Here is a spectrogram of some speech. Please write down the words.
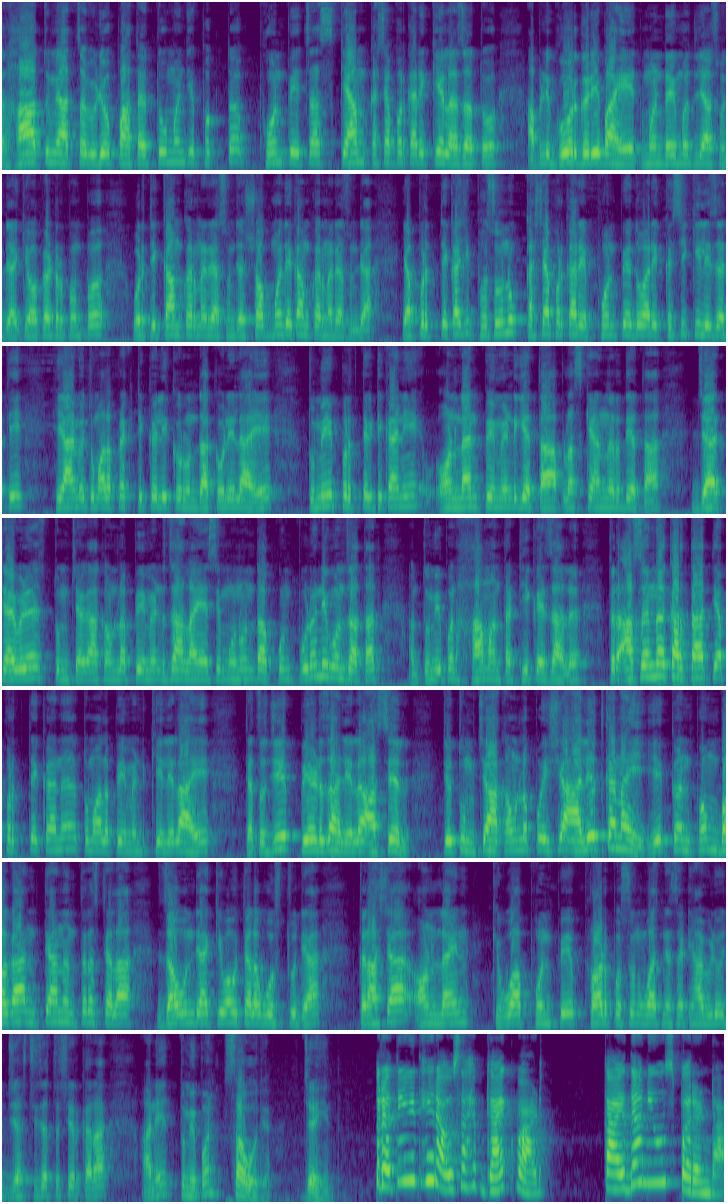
तर हा तुम्ही आजचा व्हिडिओ पाहताय तो म्हणजे फक्त फोनपेचा स्कॅम कशा प्रकारे केला जातो? आपले गोरगरीब आहेत मंडईमधले असू द्या किंवा पेट्रोल पंप वरती काम करणारे असू द्या शॉपमध्ये काम करणारे असू द्या या प्रत्येकाची फसवणूक कशा प्रकारे फोनपेद्वारे कशी केली जाते हे आम्ही तुम्हाला प्रॅक्टिकली करून दाखवलेलं आहे. तुम्ही प्रत्येक ठिकाणी ऑनलाईन पेमेंट घेता आपला स्कॅनर देता ज्या त्यावेळेस तुमच्या अकाउंटला पेमेंट झाला आहे असे म्हणून दाखवून पुढे निघून जातात. आणि तुम्ही पण हा म्हणता ठीक आहे झालं. तर असं न करता त्या प्रत्येकानं तुम्हाला पेमेंट केलेलं आहे. त्याचं जे पेड झालेलं असेल ते तुमच्या अकाउंटला पैसे आलेत का नाही हे कन्फर्म बघा त्यानंतरच त्याला जाऊन द्या किंवा त्याला वस्तू द्या. तर अशा ऑनलाईन किंवा फोनपे फ्रॉडपासून वाचण्यासाठी हा व्हिडिओ जास्तीत जास्त शेअर करा आणि तुम्ही पण सावध द्या जय हिंद. प्रतिनिधी रावसाहेब गायकवाड कायदा न्यूज परंडा.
